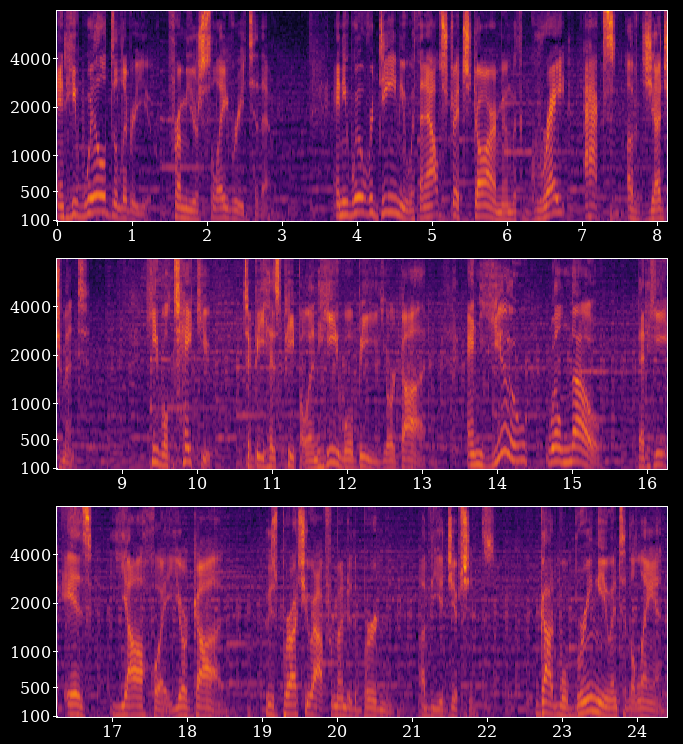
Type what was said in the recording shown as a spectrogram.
and he will deliver you from your slavery to them. And he will redeem you with an outstretched arm and with great acts of judgment. He will take you to be his people, and he will be your God and you will know that He is Yahweh, your God, who's brought you out from under the burden of the Egyptians. God will bring you into the land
